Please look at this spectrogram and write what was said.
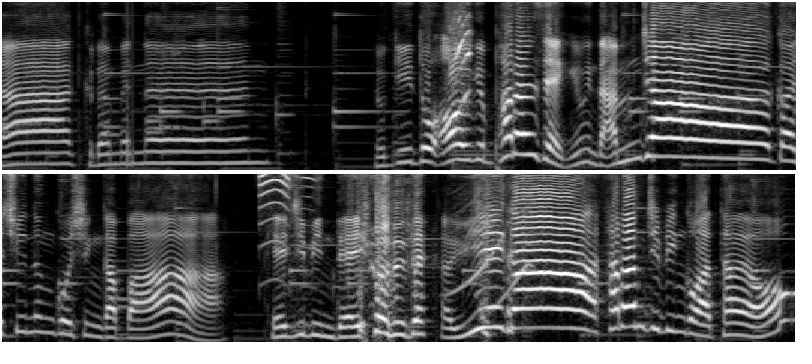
자, 그러면은 여기도 어 여기 파란색 여기 남자가 쉬는 곳인가봐. 개집인데 이러는데 아, 위에가 사람 집인 것 같아요.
